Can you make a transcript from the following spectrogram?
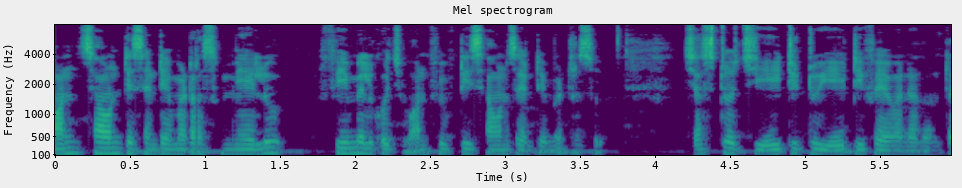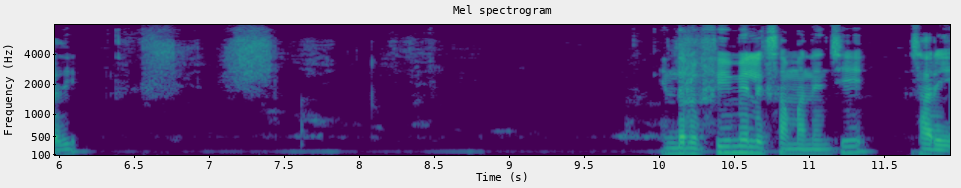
వన్ సెవెంటీ సెంటీమీటర్స్ మేలు ఫీమేల్కి వచ్చి one fifty seven centimetres. Chest వచ్చి ఎయిటీ టు ఎయిటీ ఫైవ్ అనేది ఉంటుంది. ఇందులో ఫీమేల్కి సంబంధించి సారీ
